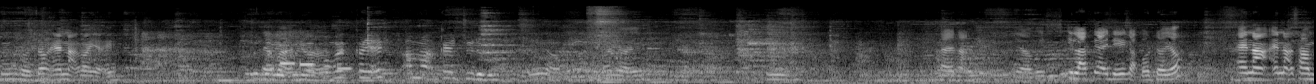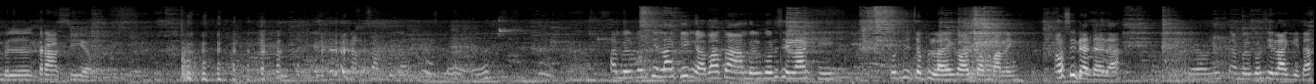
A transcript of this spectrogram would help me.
Sing gosong enak kayaknya. Coba. Pokoknya kayak sama keju deh, Bun. Iya, kayaknya. Hmm. Nah, enak. Ya wis, ilate ae dhewe gak padha ya. Enak, enak sambel terasi ya. Enak. Ambil kursi lagi nggak apa-apa, ambil kursi lagi. Kursi sebelah kosong paling. Oh sudah ada dah. Ya ambil kursi lagi dah.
